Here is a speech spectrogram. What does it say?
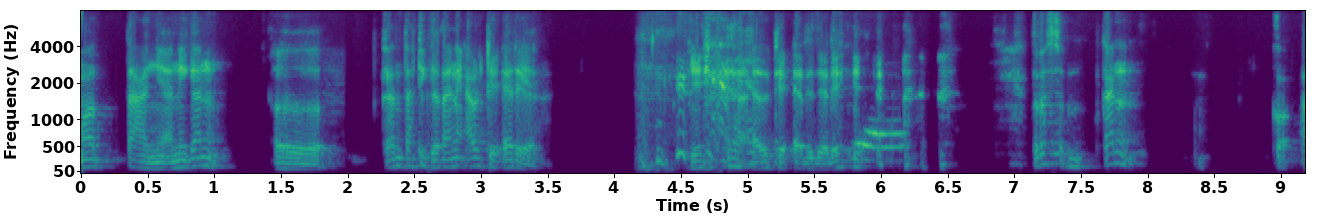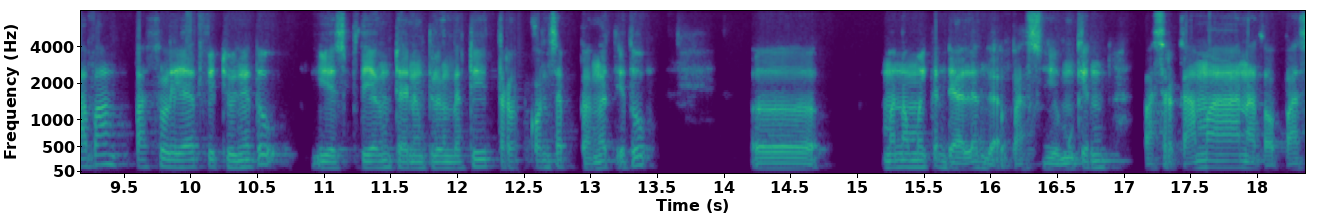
Mau tanya nih kan eh, kan tadi katanya LDR ya? Iya, LDR jadi. Terus kan kok apa pas lihat videonya tuh ya seperti yang Danang bilang tadi terkonsep banget itu eh, menemui kendala nggak pas ya mungkin pas rekaman atau pas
